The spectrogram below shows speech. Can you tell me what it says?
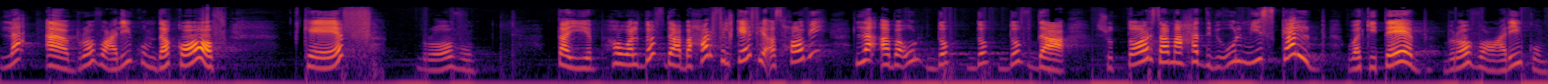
لأ برافو عليكم ده قاف. كاف. برافو. طيب هو الضفدع بحرف الكاف يا أصحابي؟ لأ بقول ضف ضف ضفدع. شطار سمع حد بيقول ميس كلب. وكتاب. برافو عليكم.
